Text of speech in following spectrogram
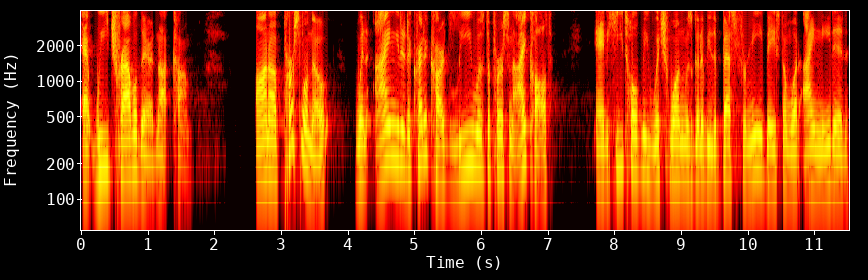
at wetravelthere.com. On a personal note, when I needed a credit card, Lee was the person I called and he told me which one was going to be the best for me based on what I needed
